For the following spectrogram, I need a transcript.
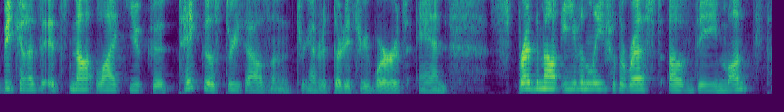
because it's not like you could take those 3,333 words and spread them out evenly for the rest of the month.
